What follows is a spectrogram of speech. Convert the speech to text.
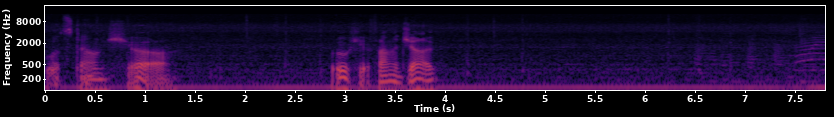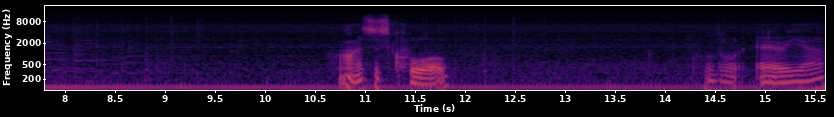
what's down here. Oh, here, found the jug. Oh, this is cool little area.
